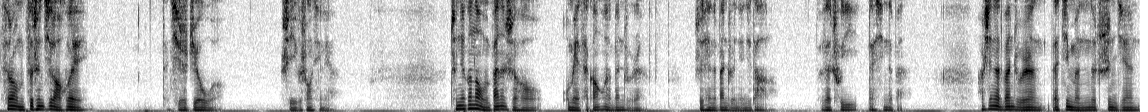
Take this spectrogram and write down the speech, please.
虽然我们自称基佬会，但其实只有我是一个双性恋。春节刚到我们班的时候，我们也才刚换了班主任，之前的班主任年纪大了，留在初一带新的班。而现在的班主任在进门的瞬间，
